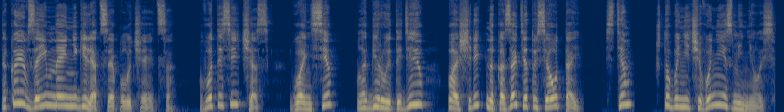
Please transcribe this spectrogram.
Такая взаимная аннигиляция получается. Вот и сейчас Гуаньсе лоббирует идею поощрить наказать эту Сяо Тай с тем, чтобы ничего не изменилось.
